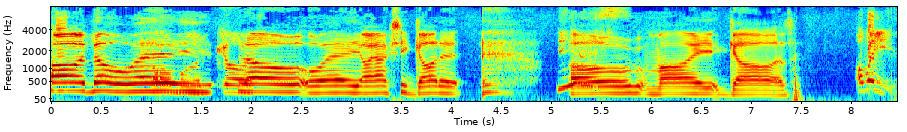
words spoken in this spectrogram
Oh no way! Oh my God. No way! I actually got it. Yes. Oh my god! Oh wait.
